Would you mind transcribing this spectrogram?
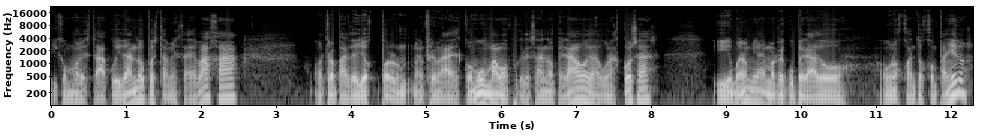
y como le estaba cuidando, pues también está de baja. Otro par de ellos por enfermedades común, vamos, porque les han operado de algunas cosas. Y bueno, mira, hemos recuperado unos cuantos compañeros.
